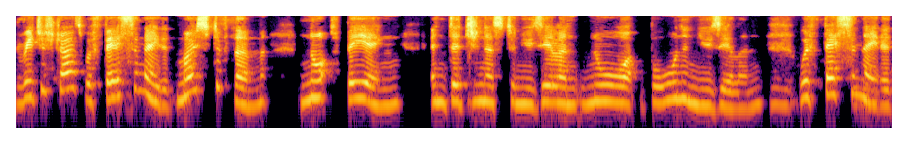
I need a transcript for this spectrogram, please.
registrars were fascinated, most of them not being indigenous to New Zealand nor born in New Zealand mm. were fascinated,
